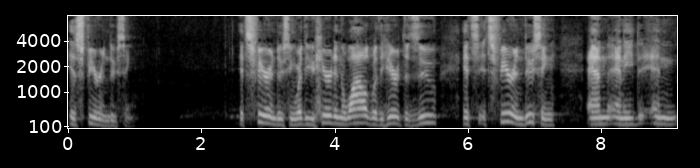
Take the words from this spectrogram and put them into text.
is fear inducing. It's fear inducing. Whether you hear it in the wild, whether you hear it at the zoo, it's, it's fear inducing. And, and, he, and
